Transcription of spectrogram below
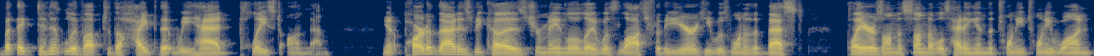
but they didn't live up to the hype that we had placed on them. You know, part of that is because Jermayne Lole was lost for the year. He was one of the best players on the Sun Devils heading into 2021.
